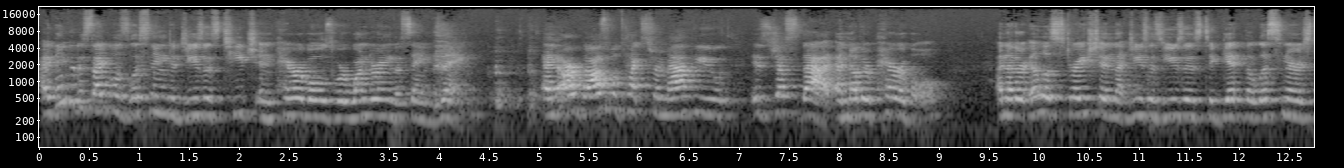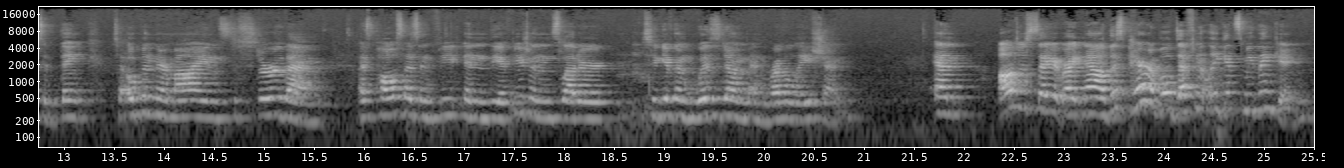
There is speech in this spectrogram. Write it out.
I think the disciples listening to Jesus teach in parables were wondering the same thing. And our gospel text from Matthew is just that another parable, another illustration that Jesus uses to get the listeners to think, to open their minds, to stir them, as Paul says in, in the Ephesians letter, to give them wisdom and revelation. And I'll just say it right now this parable definitely gets me thinking.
